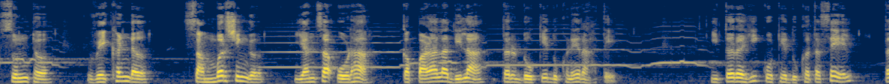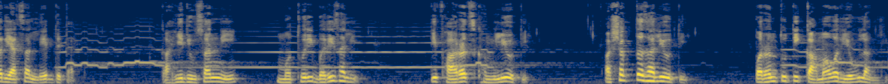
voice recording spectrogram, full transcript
सुंठ वेखंड सांबरशिंग यांचा ओढा कपाळाला दिला तर डोके दुखणे राहते. इतरही कोठे दुखत असेल तर याचा लेप देतात. काही दिवसांनी मथुरी बरी झाली. ती फारच खंगली होती. अशक्त झाली होती. परंतु ती कामावर येऊ लागली.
